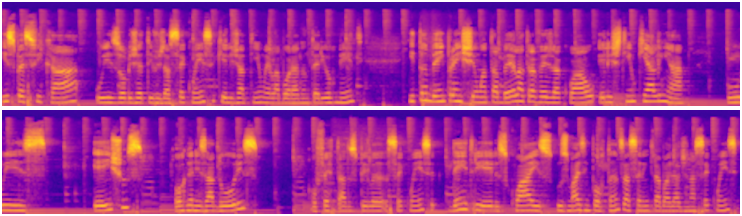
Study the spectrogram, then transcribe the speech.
especificar os objetivos da sequência que eles já tinham elaborado anteriormente e também preencher uma tabela através da qual eles tinham que alinhar os eixos organizadores ofertados pela sequência, dentre eles quais os mais importantes a serem trabalhados na sequência,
